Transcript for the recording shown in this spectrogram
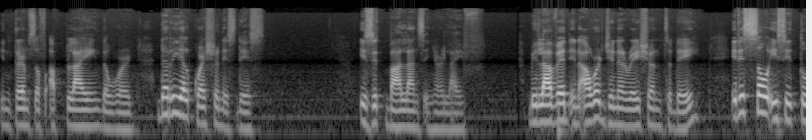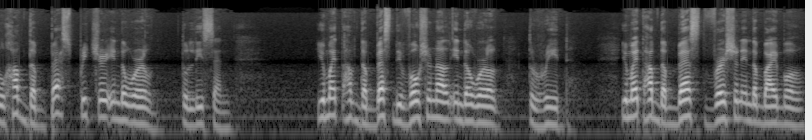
in terms of applying the word? The real question is this Is it balance in your life? Beloved, in our generation today, it is so easy to have the best preacher in the world to listen. You might have the best devotional in the world to read. You might have the best version in the Bible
